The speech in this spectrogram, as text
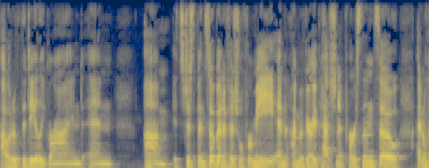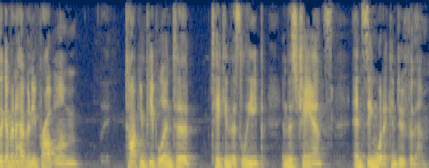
out of the daily grind. And um, it's just been so beneficial for me. And I'm a very passionate person. So I don't think I'm going to have any problem talking people into taking this leap and this chance and seeing what it can do for them.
